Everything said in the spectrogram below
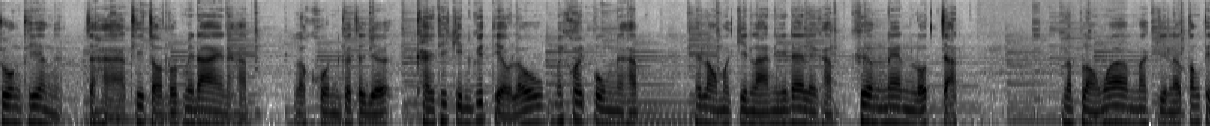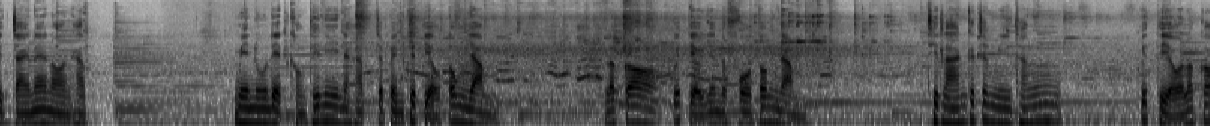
ช่วงเที่ยงจะหาที่จอดรถไม่ได้นะครับ แล้วคนก็จะเยอะ ใครที่กินก๋วยเตี๋ยวแล้วไม่ค่อยปรุงนะครับ ให้ลองมากินร้านนี้ได้เลยครับ เครื่องแน่นรสจัด รับรองว่ามากินแล้วต้องติดใจแน่นอนครับ เมนูเด็ดของที่นี่นะครับ จะเป็นก๋วยเตี๋ยวต้มยำ แล้วก็ก๋วยเตี๋ยวเย็นตาโฟต้มยำที่ร้านก็จะมีทั้งก๋วยเตี๋ยวแล้วก็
